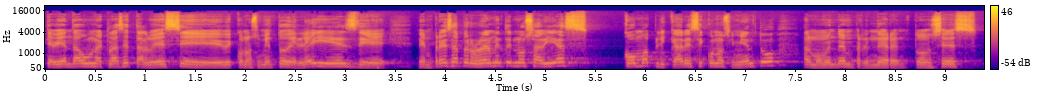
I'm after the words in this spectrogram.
te habían dado una clase tal vez eh, de conocimiento de leyes, de, de empresa, pero realmente no sabías cómo aplicar ese conocimiento al momento de emprender. Entonces,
